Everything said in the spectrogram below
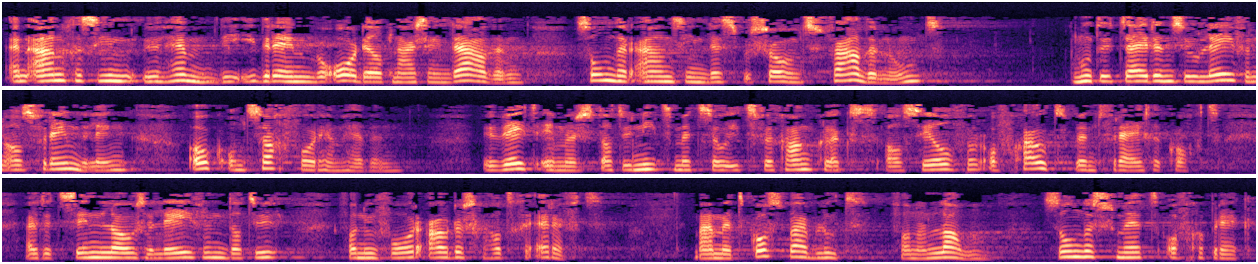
En aangezien u hem, die iedereen beoordeelt naar zijn daden, zonder aanzien des persoons vader noemt, moet u tijdens uw leven als vreemdeling ook ontzag voor hem hebben. U weet immers dat u niet met zoiets vergankelijks als zilver of goud bent vrijgekocht uit het zinloze leven dat u van uw voorouders had geërfd, maar met kostbaar bloed van een lam, zonder smet of gebrek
